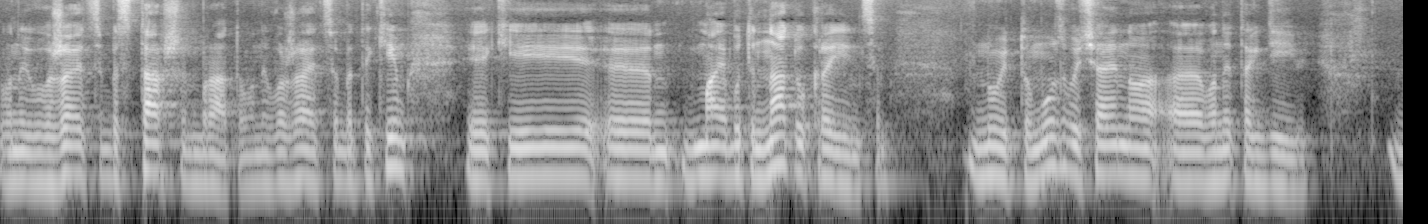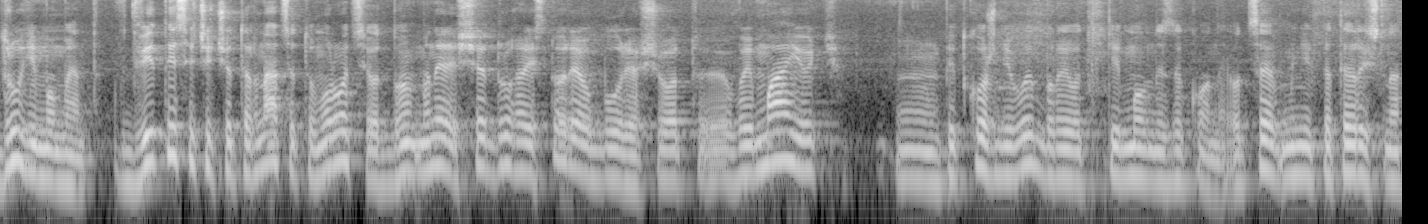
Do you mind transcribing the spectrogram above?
вони вважають себе старшим братом, вони вважають себе таким, який е, має бути над українцем. Ну і тому, звичайно, е, вони так діють. Другий момент. В 2014 році, от мене ще друга історія обурює, що от е, виймають під кожні вибори от такі мовні закони. Оце мені категорично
